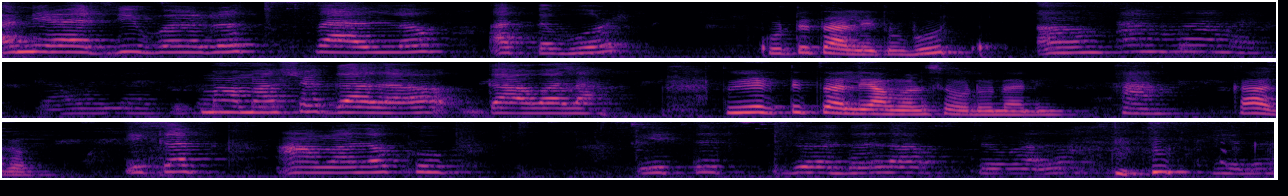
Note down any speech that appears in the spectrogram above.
आणि आजी बरोबर चाललो आता बोर कुठे चालले तू भूर? मामाच्या गाला गावाला. तू एकटीच चालली आम्हाला सोडून आली. हा. का ग? एकाच आम्हाला खूप इथे रडं लागतं मला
